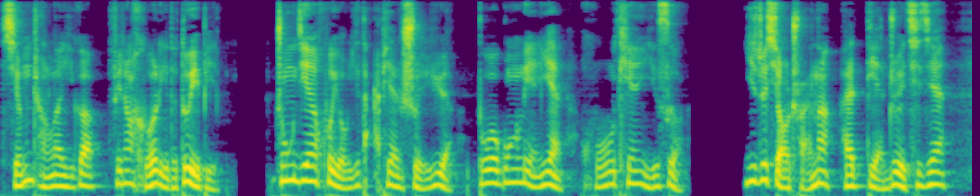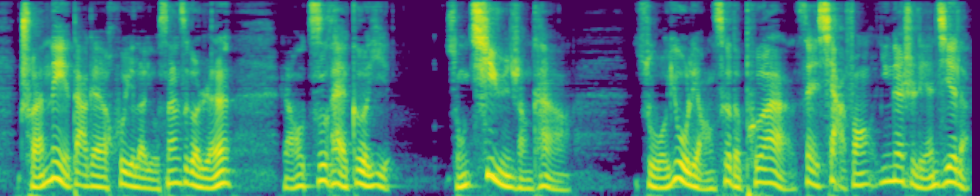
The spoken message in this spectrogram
形成了一个非常合理的对比。中间会有一大片水域，波光潋滟，湖天一色。一只小船呢还点缀其间，船内大概会了有三四个人，然后姿态各异。从气韵上看啊。左右两侧的坡岸在下方应该是连接的，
